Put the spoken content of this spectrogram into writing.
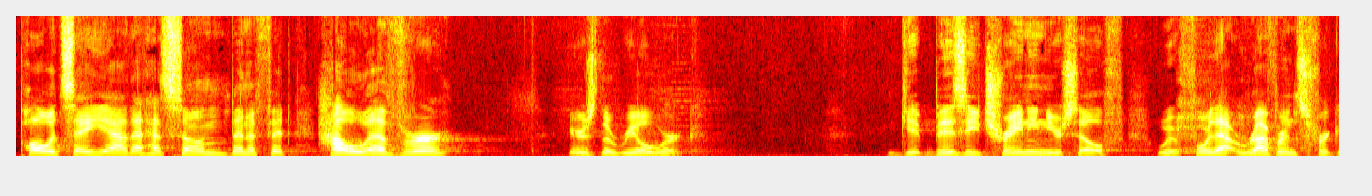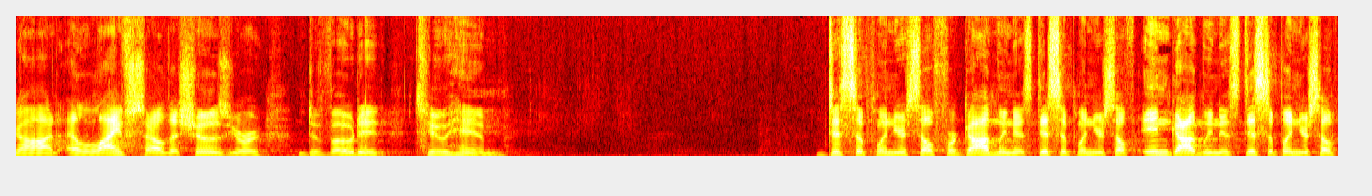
Paul would say, yeah, that has some benefit. However, here's the real work Get busy training yourself for that reverence for God, a lifestyle that shows you're devoted to Him. Discipline yourself for godliness. Discipline yourself in godliness. Discipline yourself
